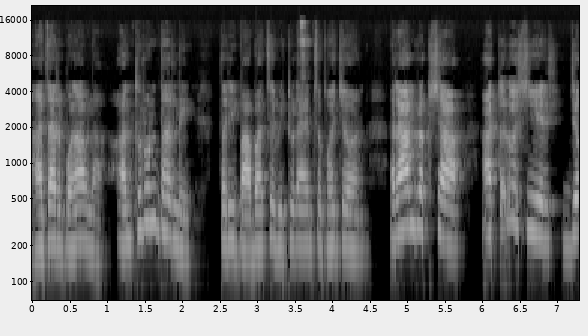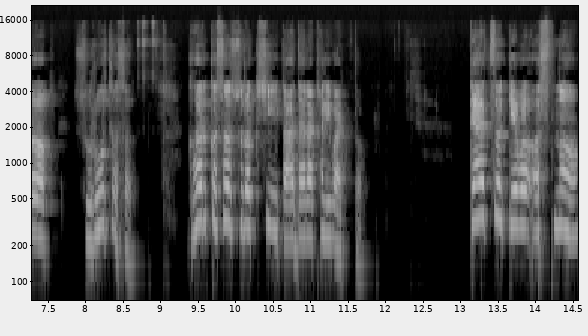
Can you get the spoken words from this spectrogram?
आजार बळावला अंथरून धरले तरी बाबाचं विठुरायांचं भजन रामरक्षा आतर्वशीर जप सुरूच असत. घर कसं सुरक्षित आधाराखाली वाटतं. त्याचं केवळ असणं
